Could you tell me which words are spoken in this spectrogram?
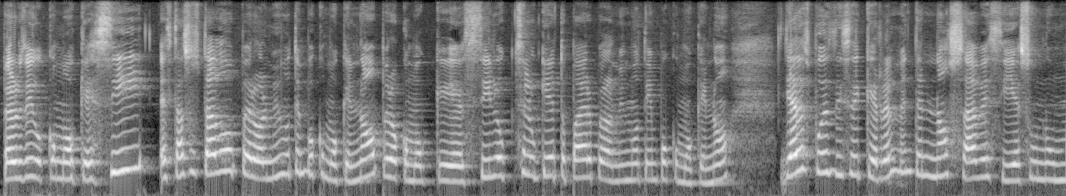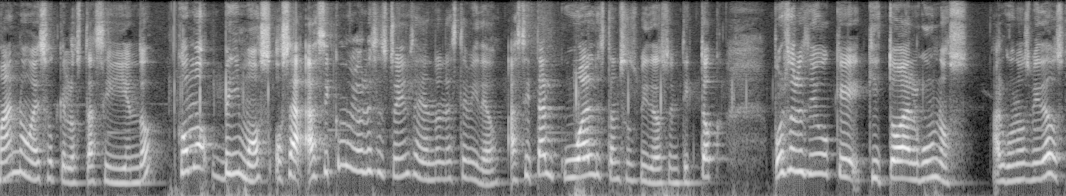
Pero os digo, como que sí está asustado, pero al mismo tiempo como que no, pero como que sí lo, se lo quiere topar, pero al mismo tiempo como que no. Ya después dice que realmente no sabe si es un humano eso que lo está siguiendo. Como vimos, o sea, así como yo les estoy enseñando en este video, así tal cual están sus videos en TikTok. Por eso les digo que quitó algunos algunos videos,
